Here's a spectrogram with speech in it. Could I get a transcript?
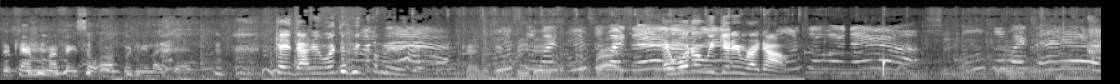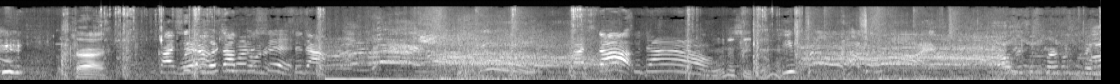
the camera in my face so awkwardly like that. Okay, Daddy, what did we come here to get? Came to get B-Day surprise. And what are we getting right now? Okay. Guys, sit down. Stop doing it. Sit down. Guys, stop. Sit down. What is he doing? Oh, this is perfect for you.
